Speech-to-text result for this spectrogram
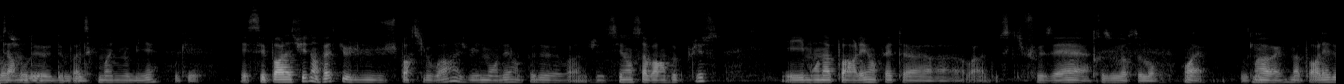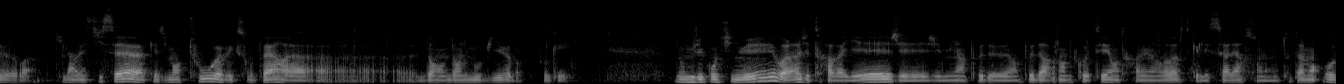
termes de, patrimoine immobilier. Ok. Et c'est par la suite en fait que je, je suis parti le voir et je lui ai demandé un peu de voilà, j'ai essayé d'en savoir un peu plus et il m'en a parlé en fait euh, voilà de ce qu'il faisait Très ouvertement. ouais. Ouais, ouais, il m'a parlé de voilà, qu'il investissait euh, quasiment tout avec son père euh, dans, dans l'immobilier là-bas. Ok. Donc j'ai continué, voilà, j'ai travaillé, j'ai j'ai mis un peu de un peu d'argent de côté en travaillant là-bas parce que les salaires sont totalement hauts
